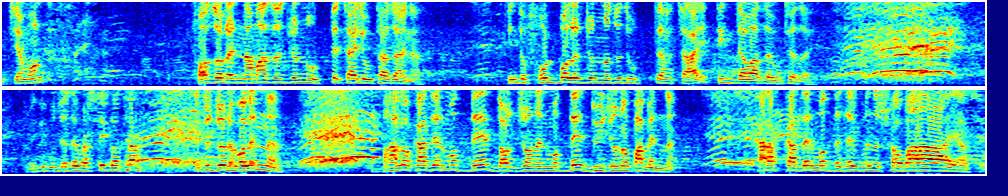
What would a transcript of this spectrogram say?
যেমন ফজরের নামাজের জন্য উঠতে চাইলে উঠা যায় না কিন্তু ফুটবলের জন্য যদি উঠতে চায়, তিনটা বাজে উঠে যায়। আমি কি বুঝাতে পারছি কথা? একটু জোরে বলেন না। ভালো কাজের মধ্যে, দশ জনের মধ্যে দুইজনও পাবেন না। খারাপ কাজের মধ্যে দেখবেন সবাই আছে।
